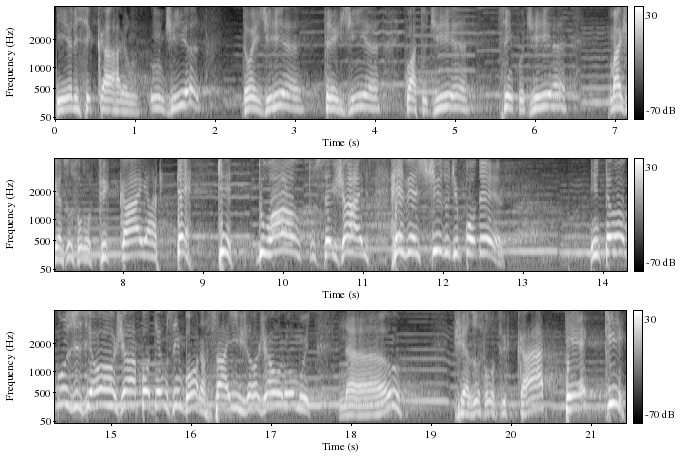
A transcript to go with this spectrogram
E eles ficaram um dia, dois dias, três dias, quatro dias, cinco dias. Mas Jesus falou: Ficai até que do alto sejais revestido de poder. Então alguns diziam: Ó, oh, já podemos ir embora, sair, já, orou muito. Não, Jesus falou: Ficar até que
